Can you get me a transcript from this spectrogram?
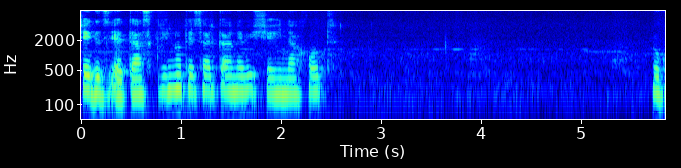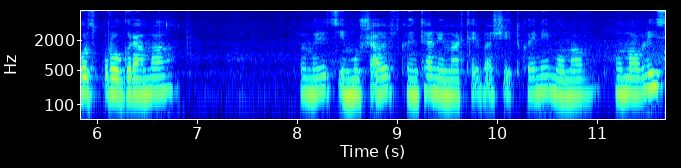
შეგიძლიათ დასკრინოთ ეს არკანები, შეინახოთ. როგორც პროგრამა, რომელიც იმუშავებს თქვენთან მიმართებაში, თქვენი მომავლის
